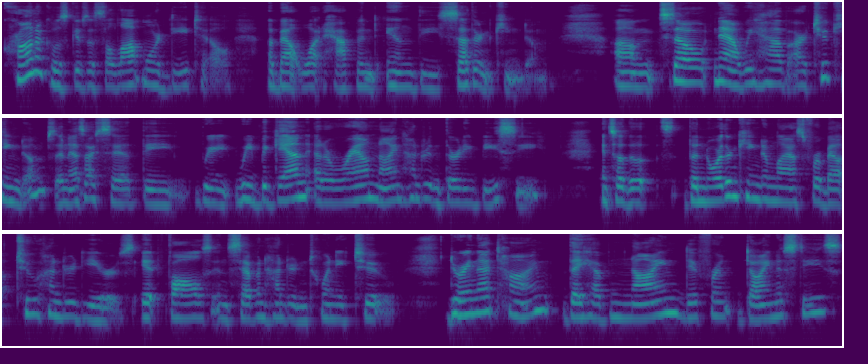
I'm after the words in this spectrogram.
Chronicles gives us a lot more detail about what happened in the southern kingdom. Um, so now we have our two kingdoms, and as I said, the we we began at around 930 BC, and so the the northern kingdom lasts for about 200 years. It falls in 722. During that time, they have nine different dynasties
